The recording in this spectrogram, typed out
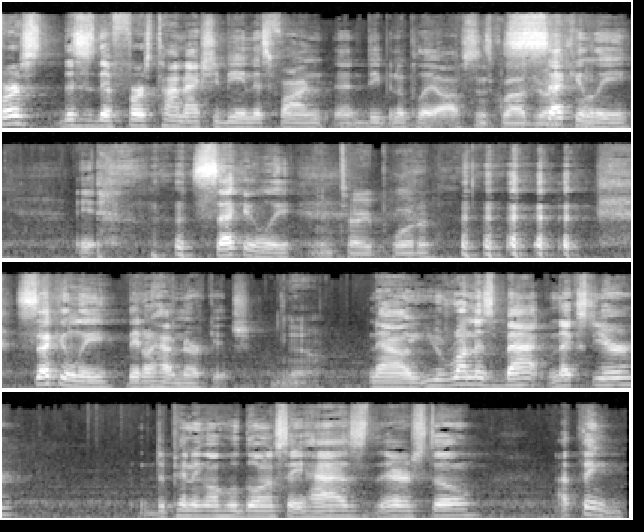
first, this is their first time actually being this far and uh, deep in the playoffs. Since Clyde Drexler. secondly, secondly, And Terry Porter. secondly, they don't have Nurkic. Yeah. Now you run this back next year, depending on who Golden State has there still. I think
